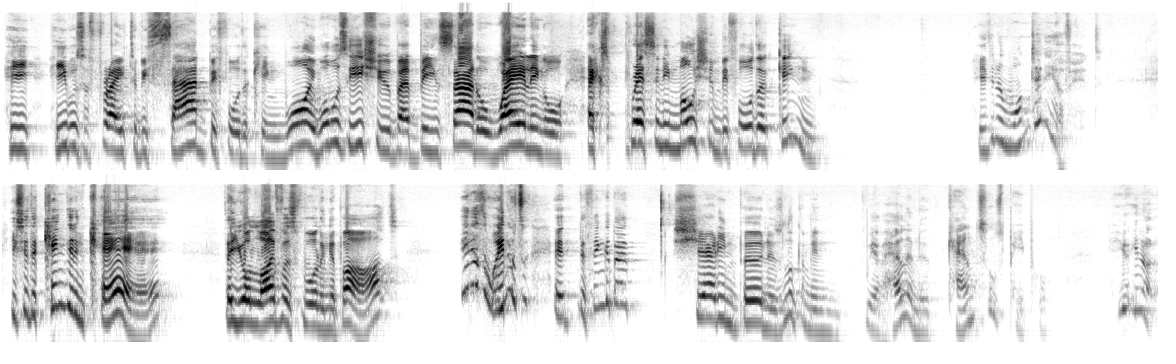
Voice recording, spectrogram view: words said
he, he was afraid to be sad before the king. Why? What was the issue about being sad or wailing or expressing emotion before the king? He didn't want any of it. You see, the king didn't care that your life was falling apart. He doesn't. He doesn't it, the thing about sharing burdens, look, I mean, we have Helen who counsels people. You, you know,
